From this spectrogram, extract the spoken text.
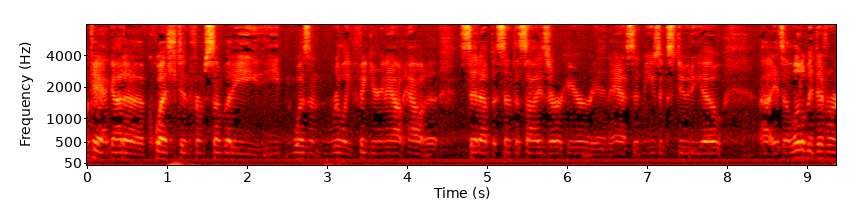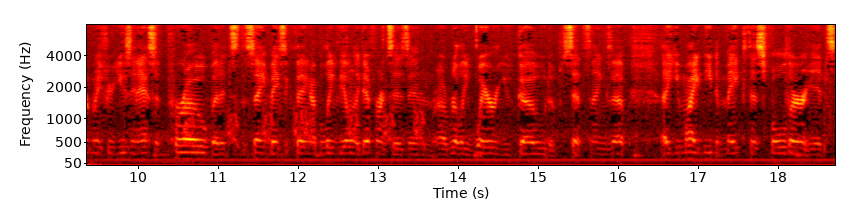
Okay, I got a question from somebody. He wasn't really figuring out how to set up a synthesizer here in Acid Music Studio. Uh, it's a little bit different if you're using Acid Pro, but it's the same basic thing. I believe the only difference is in uh, really where you go to set things up. Uh, you might need to make this folder. It's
